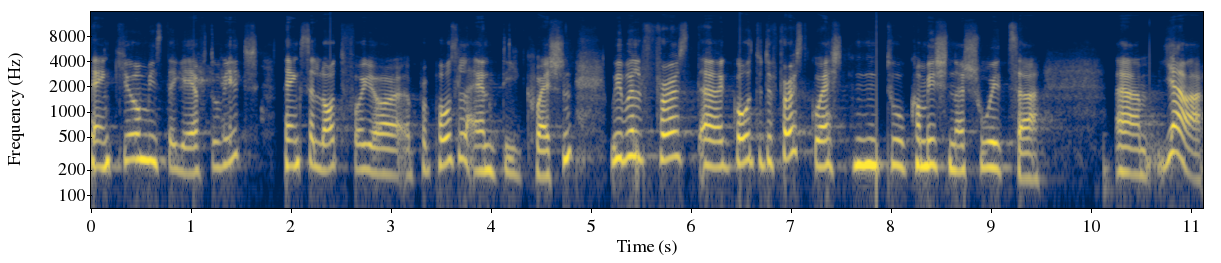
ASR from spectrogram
Thank you, Mr. Jevtović. Thanks a lot for your uh, proposal and the question. We will first uh, go to the first question to Commissioner Šuica. Um, yeah,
